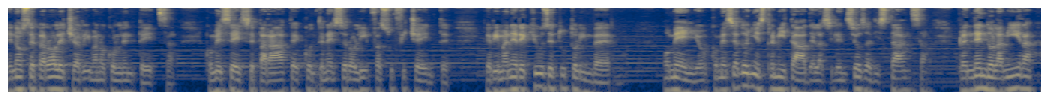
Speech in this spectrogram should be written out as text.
Le nostre parole ci arrivano con lentezza, come se separate contenessero linfa sufficiente per rimanere chiuse tutto l'inverno, o meglio, come se ad ogni estremità della silenziosa distanza, prendendo la mira,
